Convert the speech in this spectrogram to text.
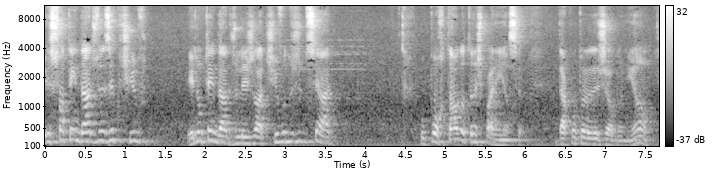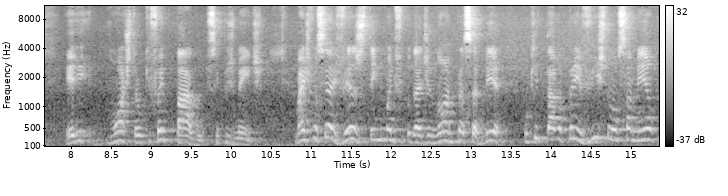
ele só tem dados do Executivo. Ele não tem dados do Legislativo ou do Judiciário. O portal da transparência da Controladoria Geral da União, ele mostra o que foi pago, simplesmente. Mas você, às vezes, tem uma dificuldade enorme para saber o que estava previsto no orçamento,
